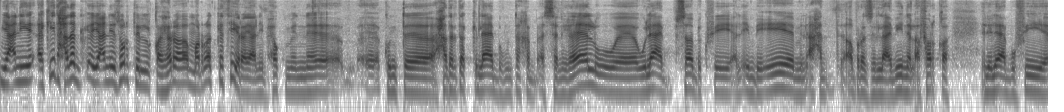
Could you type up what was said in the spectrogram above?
يعني أكيد حضرتك يعني زرت القاهرة مرات كثيرة يعني بحكم إن كنت حضرتك لاعب بمنتخب السنغال ولاعب سابق في ال NBA من أحد أبرز اللاعبين الأفارقة اللي لعبوا في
